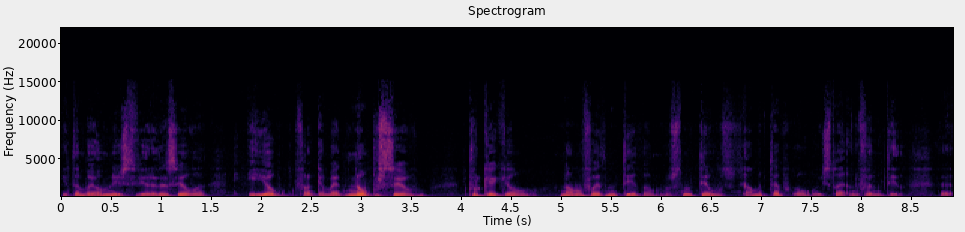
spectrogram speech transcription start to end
e também ao ministro Vieira da Silva, e eu, francamente, não percebo porque é que ele não, não foi demitido. Não se demitiu há muito tempo. Isto é, não foi demitido. Eh,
